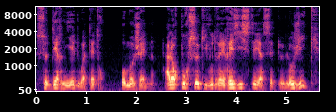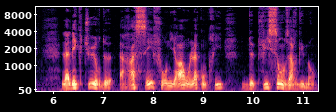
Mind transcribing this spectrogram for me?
Ce dernier doit être homogène. Alors pour ceux qui voudraient résister à cette logique, la lecture de Racé fournira, on l'a compris, de puissants arguments.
